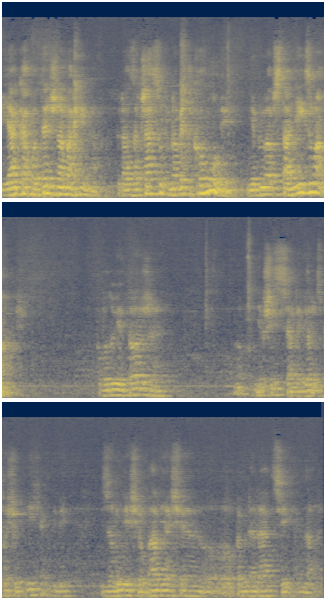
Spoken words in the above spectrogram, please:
I jaka potężna machina, która za czasów nawet komuny nie była w stanie ich złamać. Powoduje to, że no, nie wszyscy, ale wielu spośród nich jak gdyby izoluje się, obawia się o, o pewne reakcje i tak dalej.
